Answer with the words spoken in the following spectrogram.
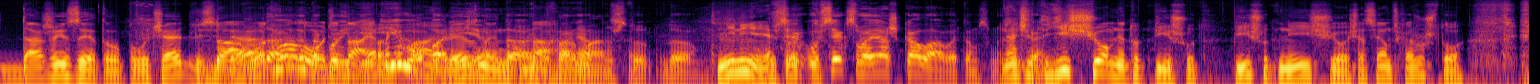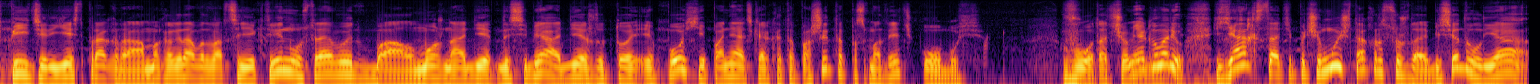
даже из этого получают для себя Да, вот это Володя, такой да, я его понимаю. полезную да, да, это понятно, информацию. что, да. Не-не-не, У всех, у всех своя шкала в этом смысле. Значит, конечно. еще мне тут пишут, пишут мне еще. Сейчас я вам скажу, что в Питере есть программа, когда во дворце Екатерины устраивают бал. Можно одеть на себя одежду той эпохи, понять, как это пошито, посмотреть обувь. Вот о чем я говорю. Я, кстати, почему еще так рассуждаю? Беседовал я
